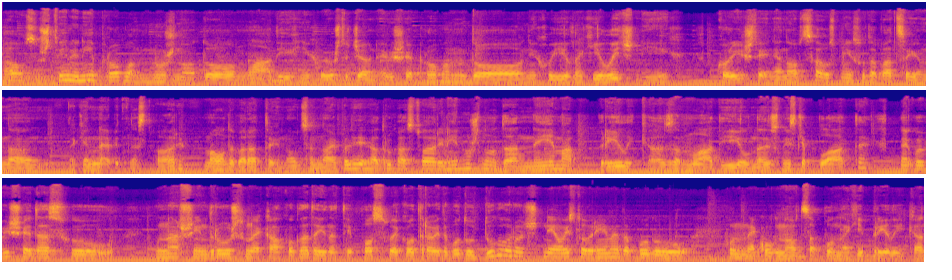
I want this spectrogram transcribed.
Pa u suštini nije problem nužno do mladih njihove ušteđevne, više je problem do njihovih nekih ličnih korištenja novca u smislu da bacaju na neke nebitne stvari, malo da barataju novcem najbolje, a druga stvar nije nužno da nema prilika za mladi ili da su niske plate, nego više da su u našim društvu nekako gledaju na te poslove kao trebaju da budu dugoročni, a u isto vrijeme da budu pun nekog novca, pun nekih prilika.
